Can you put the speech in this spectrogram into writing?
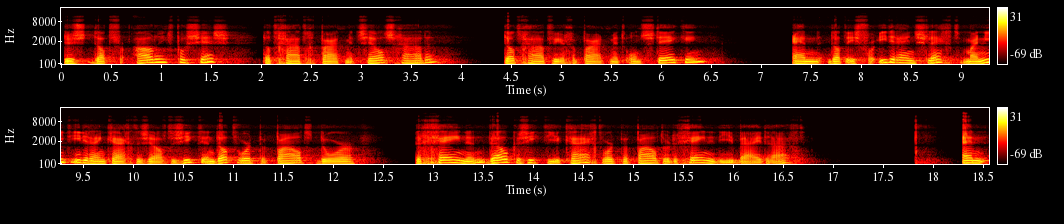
Dus dat verouderingsproces, dat gaat gepaard met celschade, dat gaat weer gepaard met ontsteking. En dat is voor iedereen slecht, maar niet iedereen krijgt dezelfde ziekte. En dat wordt bepaald door de genen. Welke ziekte je krijgt, wordt bepaald door de genen die je bijdraagt. En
